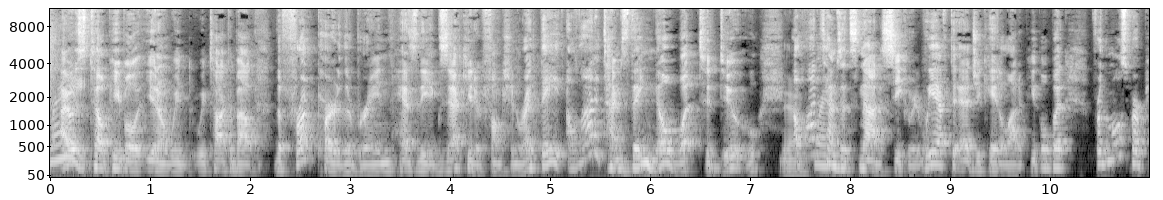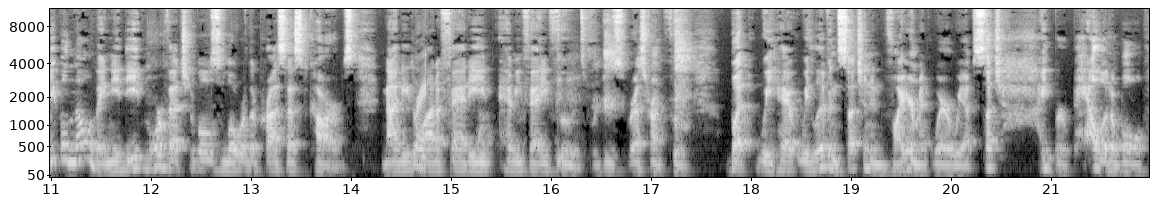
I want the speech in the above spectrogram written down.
Right. I always tell people, you know, we, we talk about the front part of their brain has the executive function, right? They, a lot of times they know what to do. Yeah. A lot of times it's not a secret. We have to educate a lot of people, but for the most part, people know they need to eat more vegetables, lower the processed carbs, not eat Right. a lot of fatty, heavy fatty foods, reduce restaurant food. But we have, we live in such an environment where we have such hyper palatable,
